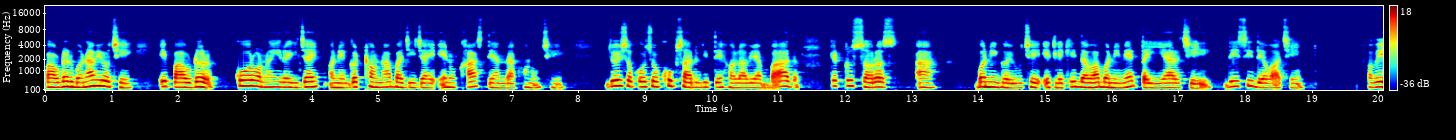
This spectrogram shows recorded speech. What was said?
પાવડર બનાવ્યો છે, એ પાવડર કોરો નહીં રહી જાય અને ગઠ્ઠો ના બાજી જાય એનું ખાસ ધ્યાન રાખવાનું છે. જોઈ શકો છો, ખૂબ સારી રીતે હલાવ્યા બાદ કેટલું સરસ આ બની ગયું છે, એટલે કે દવા બનીને તૈયાર છે, દેશી દવા છે. હવે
